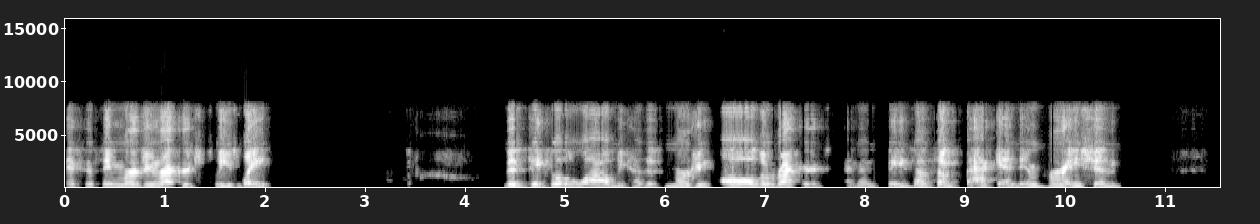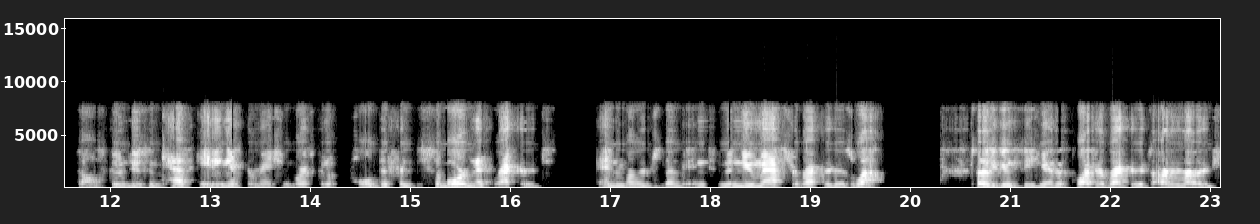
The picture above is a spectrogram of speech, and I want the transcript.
It's going to say merging records, please wait. This takes a little while because it's merging all the records. And then based on some back-end information, it's also going to do some cascading information where it's going to pull different subordinate records and merge them into the new master record as well. So as you can see here, the selected records are merged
